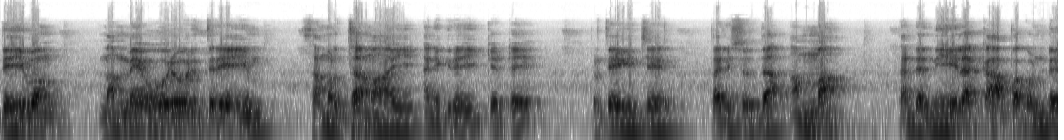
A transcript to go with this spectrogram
ദൈവം നമ്മെ ഓരോരുത്തരെയും സമൃദ്ധമായി അനുഗ്രഹിക്കട്ടെ. പ്രത്യേകിച്ച് പരിശുദ്ധ അമ്മ തന്റെ നീല കാപ്പ കൊണ്ട്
